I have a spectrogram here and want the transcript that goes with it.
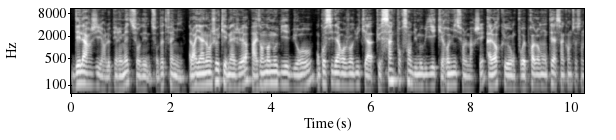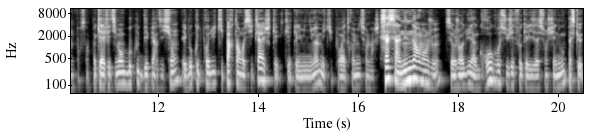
d'élargir le périmètre sur des- sur d'autres familles. Alors il y a un enjeu qui est majeur. Par exemple, dans le mobilier de bureau, on considère aujourd'hui qu'il y a que 5% du mobilier qui est remis sur le marché, alors qu'on pourrait probablement monter à 50-60%. Donc il y a effectivement beaucoup de déperditions et beaucoup de produits qui partent en recyclage, qui est, qui est- qui est le minimum, mais qui pourraient être remis sur le marché. Ça, c'est un énorme enjeu. C'est aujourd'hui un gros, gros sujet de focalisation chez nous, parce que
